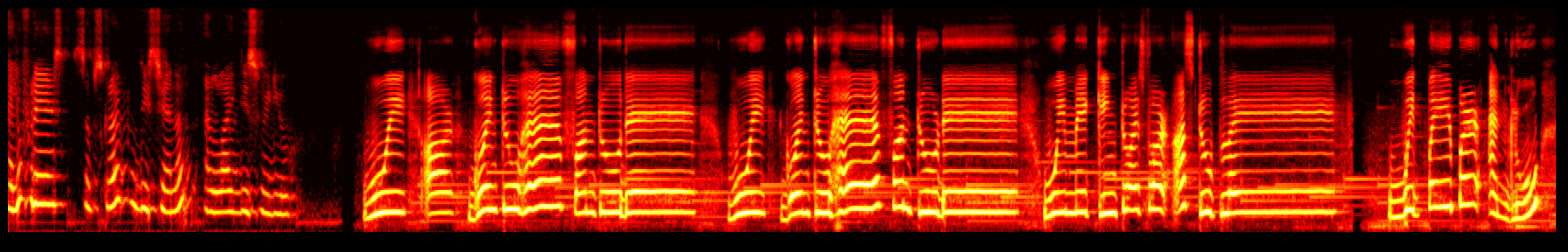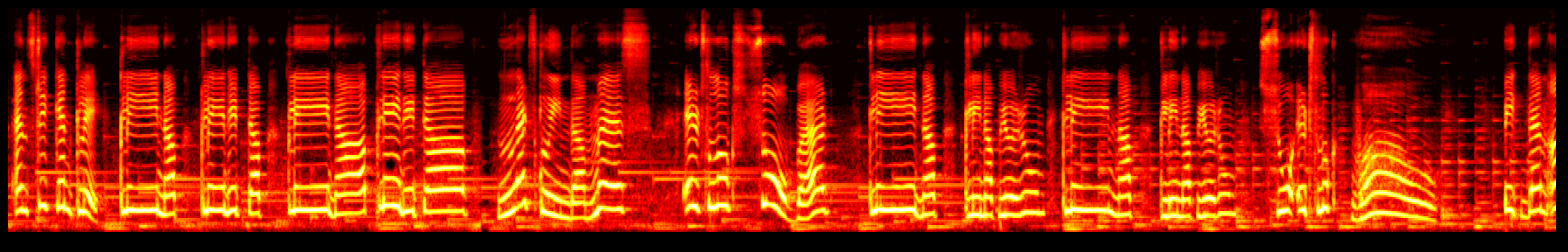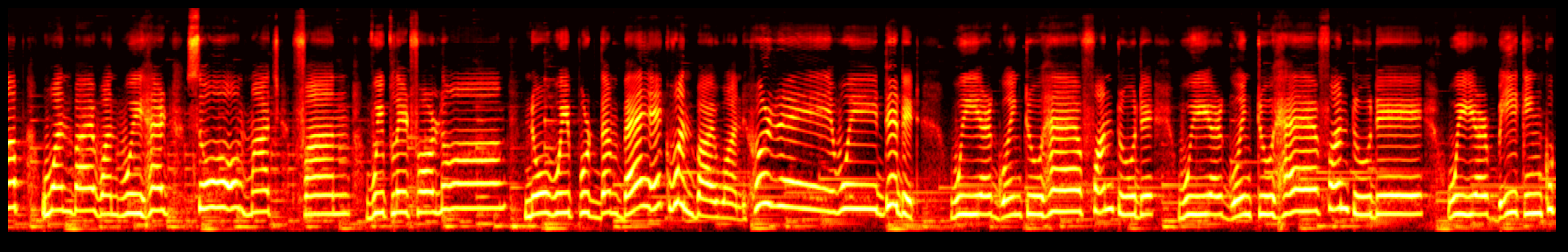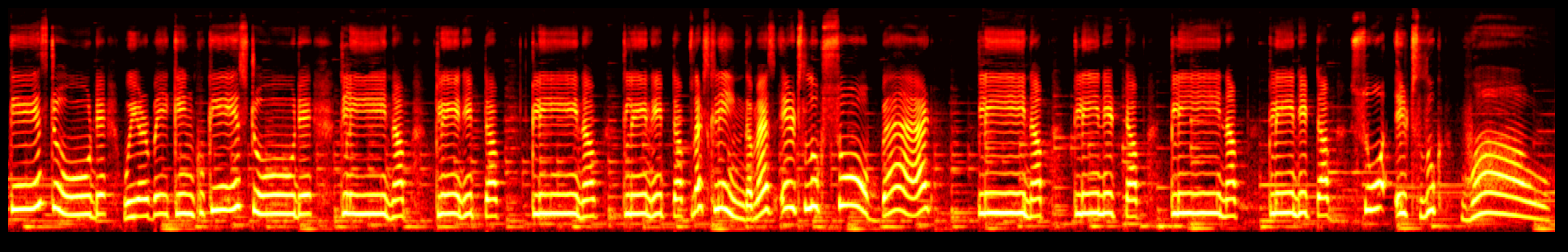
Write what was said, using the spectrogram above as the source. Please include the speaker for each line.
Speaker 1: Hello friends, subscribe to this channel and like this video.
Speaker 2: We are going to have fun today. We going to have fun today. We making toys for us to play. With paper and glue and stick and clay. Clean up, clean it up, clean up, clean it up. Let's clean the mess. It looks so bad. Clean up, clean up your room, clean up, clean up your room. So it's look wow. Pick them up one by one. We had so much fun. We played for long. No, we put them back one by one. Hooray! We did it. We are going to have fun today. We are going to have fun today. We are baking cookies today. We are baking cookies today. Clean up, clean it up, clean up, clean it up. Let's clean the mess. It looks so bad. Clean up, clean it up, clean up, clean it up. So it's look wow.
